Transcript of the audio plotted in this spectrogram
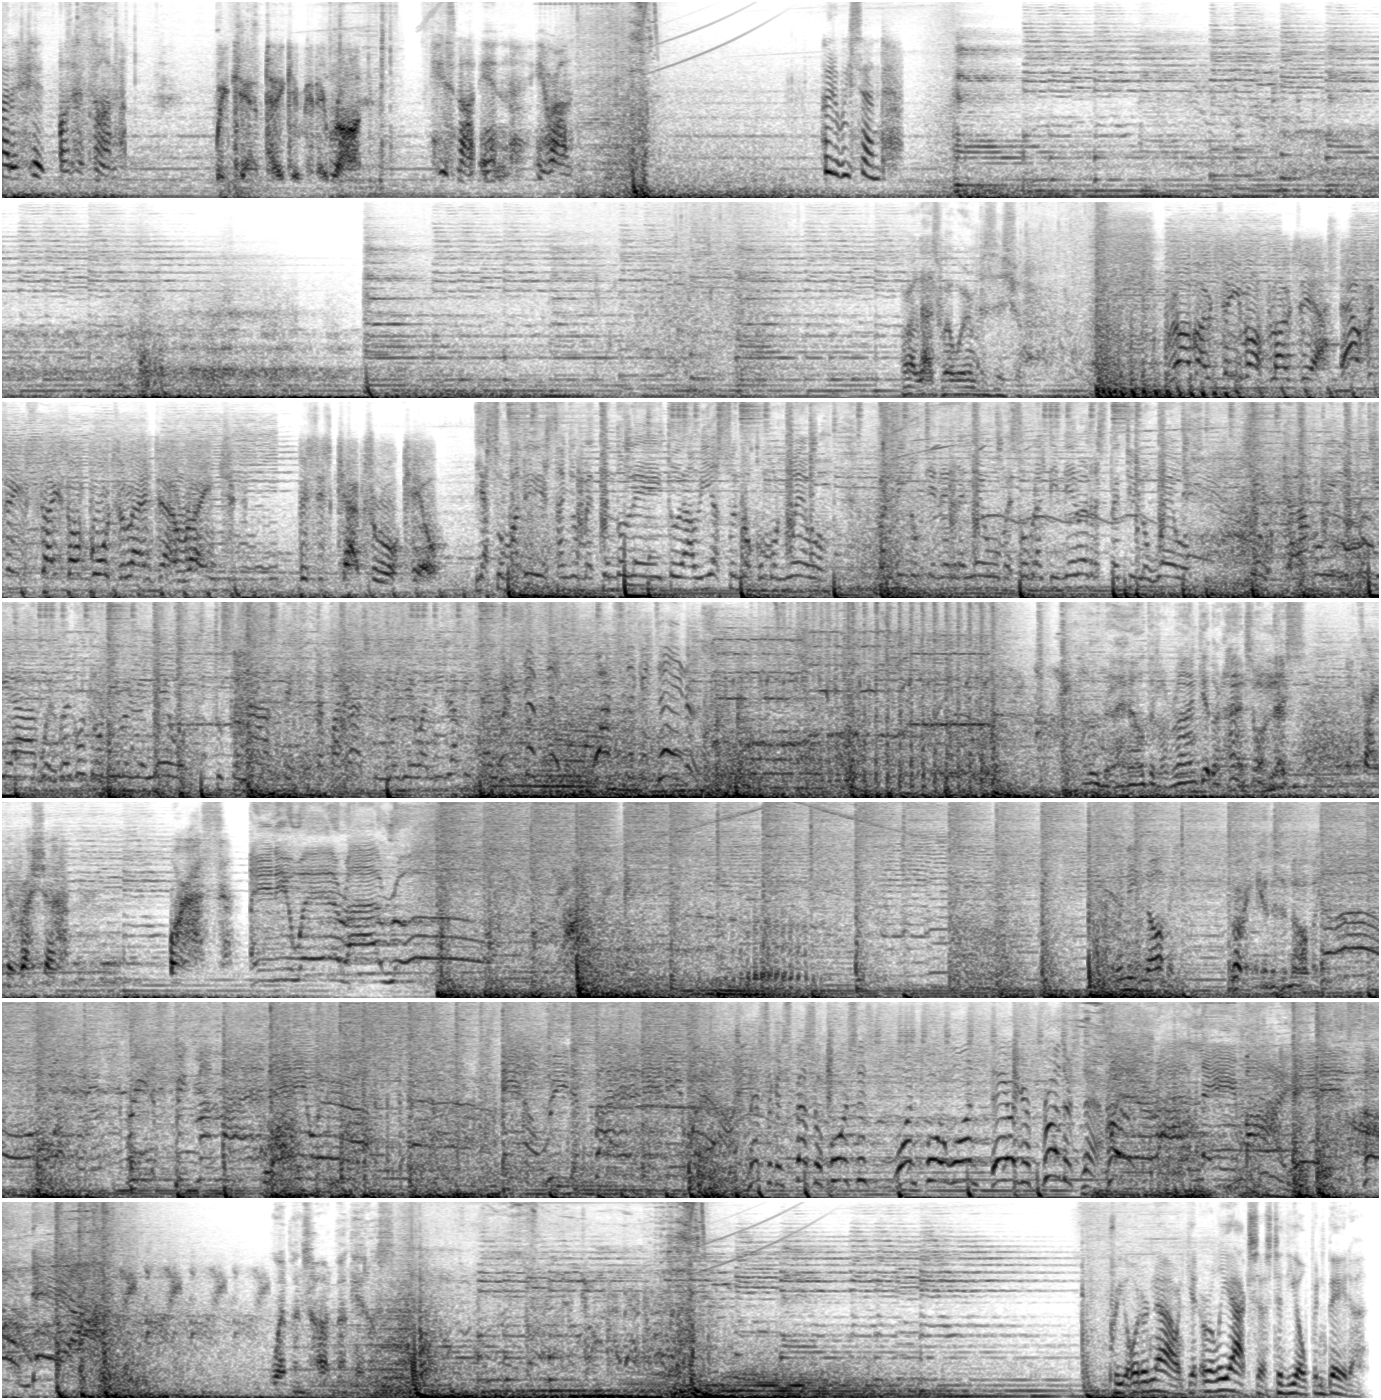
got a hit on Hassan. We can't take him in Iran. He's not in Iran. Who do we send? All right, that's where we're in position. Bravo team offloads here. Alpha team stays on board to land down. Capture or kill. Ya son más de 10 años metiéndole y todavía sueno como nuevo. Barbie no tiene relevo, me sobra el dinero, el respeto y los huevos. Yo, cada movimiento que hago es luego otro nivel lo elevo. Tú sonaste, me pagaste y no lleva ni la mitad de lo We're shifting! Watch the containers! How the hell did Iran get their hands on this? It's either Russia or us. An army. Fucking get us an army. Free to speak my mind anywhere. And I'll redefine anywhere. Mexican Special Forces, 141, they are your brothers now. Where I lay my head is home there. Weapons hard, vaqueros. Pre-order now and get early access to the open beta.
